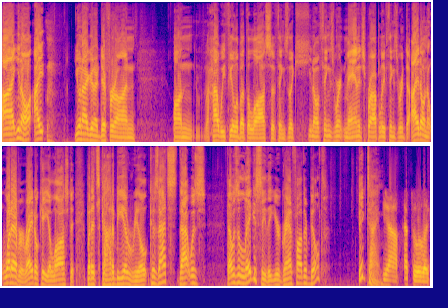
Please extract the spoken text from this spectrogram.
I, you know, I, you and I are going to differ on on how we feel about the loss of things. Like, you know, if things weren't managed properly, if things weren't, I don't know, whatever, right? Okay, you lost it, but it's got to be a real because that's that was that was a legacy that your grandfather built, big time. Yeah, absolutely.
